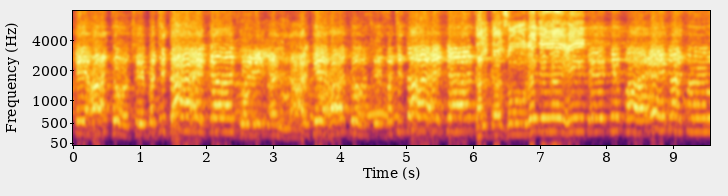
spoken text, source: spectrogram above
کے ہاتھوں سے بچتا ہے کیا کوئی اللہ کے ہاتھوں سے بچتا ہے کیا؟ کل کا سورج نہیں دیکھ پائے گا تو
